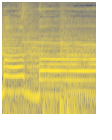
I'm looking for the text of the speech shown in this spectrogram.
my mind.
